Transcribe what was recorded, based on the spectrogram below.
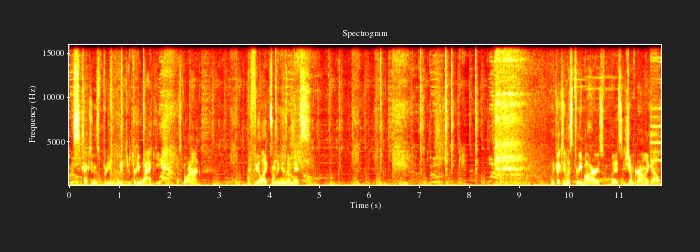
This connection is pretty weak, pretty wacky. What's going on? I feel like something is amiss. The connection was three bars, but it's jumping around like hell.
